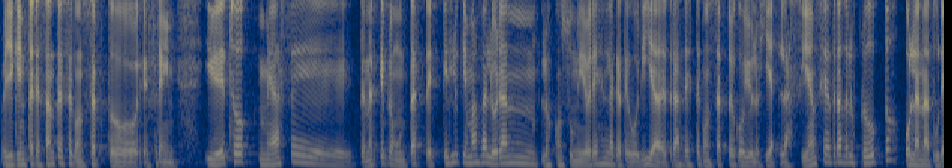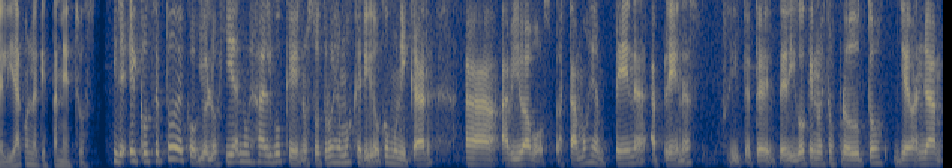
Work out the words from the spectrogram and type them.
Oye, qué interesante ese concepto, Efraín. Y de hecho me hace tener que preguntarte, ¿qué es lo que más valoran los consumidores en la categoría detrás de este concepto de ecobiología? ¿La ciencia detrás de los productos o la naturalidad con la que están hechos? Mire, el concepto de ecobiología no es algo que nosotros hemos querido comunicar a, viva voz. Estamos en pena, a plenas, te, te, digo que nuestros productos llevan ya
